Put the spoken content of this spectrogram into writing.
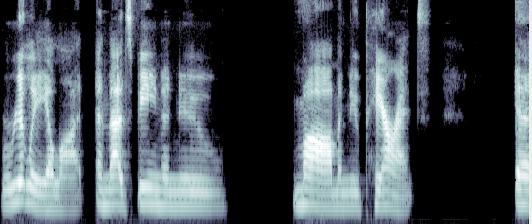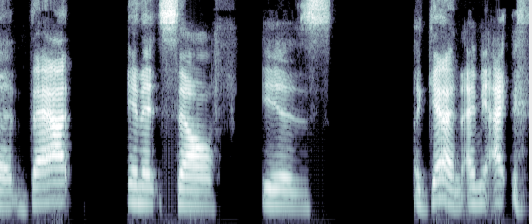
really a lot, and that's being a new mom, a new parent. Uh, that in itself is, again, I mean, I.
